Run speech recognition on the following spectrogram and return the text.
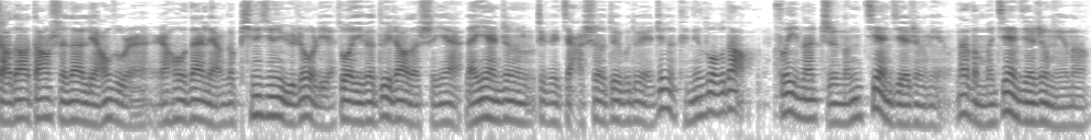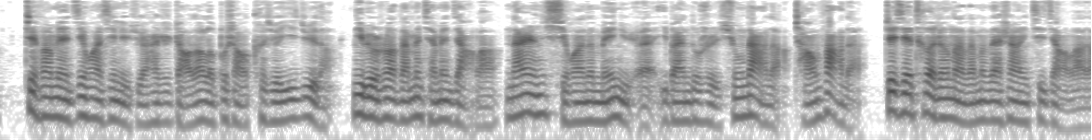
找到当时的两组人，然后在两个平行宇宙里做一个对照的实验来验证这个假设对不对？这个肯定做不到。所以呢，只能间接证明。那怎么间接证明呢？这方面进化心理学还是找到了不少科学依据的。你比如说，咱们前面讲了，男人喜欢的美女一般都是胸大的、长发的。这些特征呢，咱们在上一期讲了，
